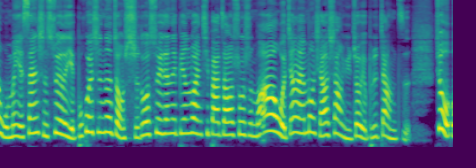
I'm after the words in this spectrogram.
on，我们也三十岁了，也不会是那种十多岁在那边乱七八糟说什么啊，我将来梦想要上宇宙，也不是这样子。就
